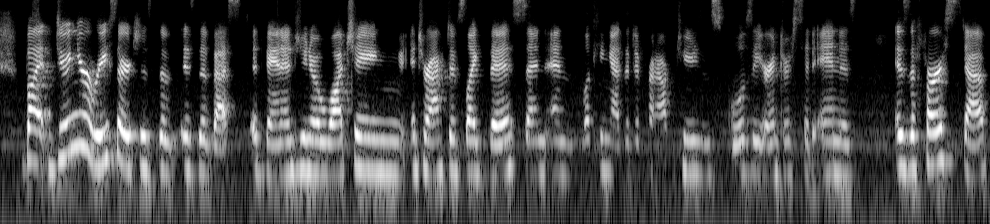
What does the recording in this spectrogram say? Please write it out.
but doing your research is the is the best advantage. You know, watching interactives like this and and looking at the different opportunities and schools that you're interested in is is the first step.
